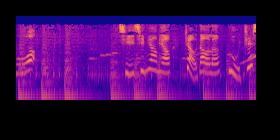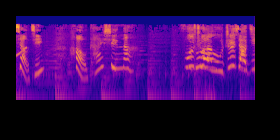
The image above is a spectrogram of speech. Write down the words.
五。奇奇妙妙找到了五只小鸡，好开心呐！孵出了五只小鸡，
